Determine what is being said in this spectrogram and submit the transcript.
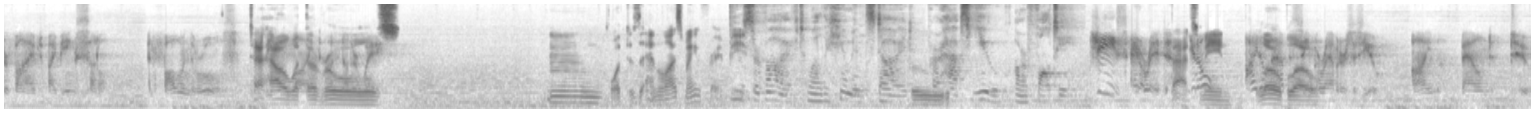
survived by being subtle and following the rules. To hell with the find way. rules. Hmm, what does the analyze mainframe You mean? survived while the humans died. Ooh. Perhaps you are faulty. Jeez, Arid. That's you know, mean. I don't Low have the blow. same parameters as you. I'm bound too.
